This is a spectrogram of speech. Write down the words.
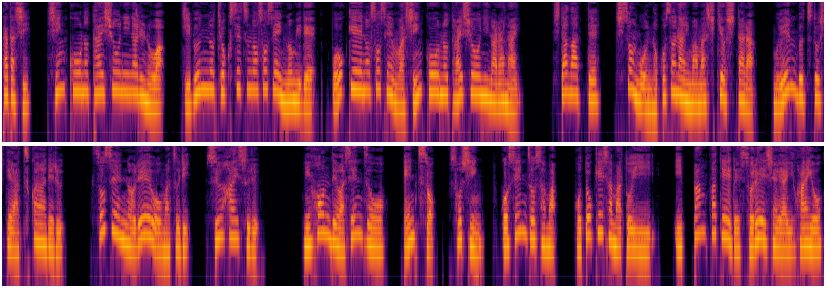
ただし、信仰の対象になるのは自分の直接の祖先のみで、傍系の祖先は信仰の対象にならない。したがって、子孫を残さないまま死去したら、無縁物として扱われる。祖先の霊を祀り、崇拝する。日本では先祖を、縁祖、祖神、ご先祖様、仏様と言い、一般家庭で祖霊者や位牌を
